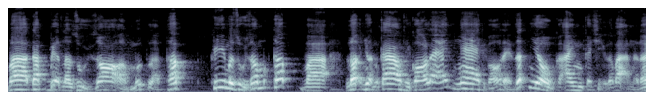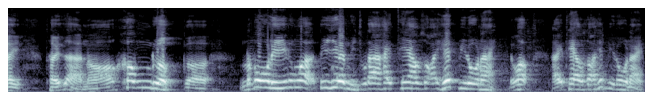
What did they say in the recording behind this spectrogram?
Và đặc biệt là rủi ro ở mức là thấp. Khi mà rủi ro mức thấp và lợi nhuận cao thì có lẽ nghe thì có thể rất nhiều các anh các chị các bạn ở đây thấy là nó không được uh, nó vô lý đúng không ạ? Tuy nhiên thì chúng ta hãy theo dõi hết video này đúng không? Hãy theo dõi hết video này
